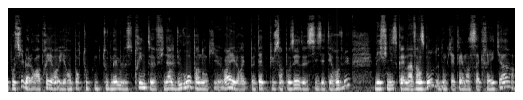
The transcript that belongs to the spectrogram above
possible. Alors après, il, remporte tout, de même le sprint final du groupe. Hein. donc voilà, il aurait peut-être pu s'imposer s'ils étaient revenus. Mais ils finissent quand même à 20 secondes. Donc il y a quand même un sacré écart.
